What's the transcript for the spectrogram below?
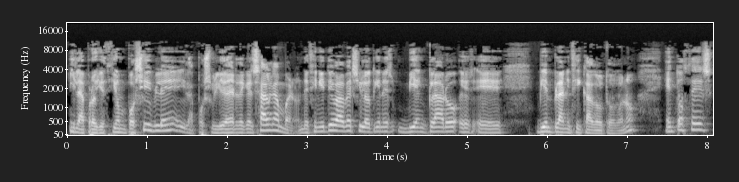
y la proyección posible y las posibilidades de que salgan. Bueno, en definitiva, a ver si lo tienes bien claro, eh, bien planificado todo, ¿no? Entonces,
